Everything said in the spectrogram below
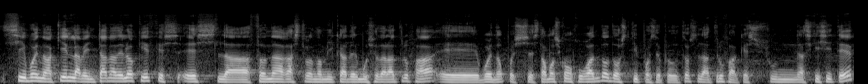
Sí, bueno, aquí en la ventana de Lockheed, que es, la zona gastronómica del Museo de la Trufa, eh, bueno, pues estamos conjugando dos tipos de productos. La trufa, que es una exquisitez,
